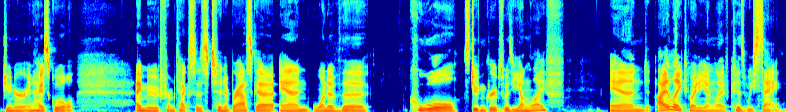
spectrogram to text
junior in high school, I moved from Texas to Nebraska, and one of the cool student groups was Young Life. And I liked going to Young Life because we sang.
